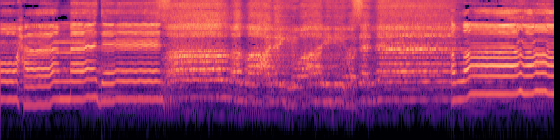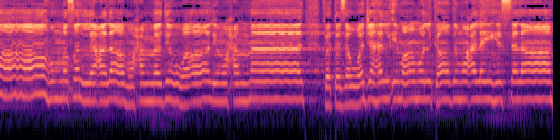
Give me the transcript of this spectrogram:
محمد. اللهم صل على محمد وآل محمد. فتزوجها الإمام الكاظم عليه السلام.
